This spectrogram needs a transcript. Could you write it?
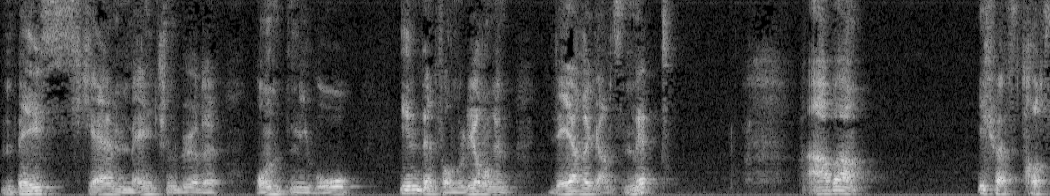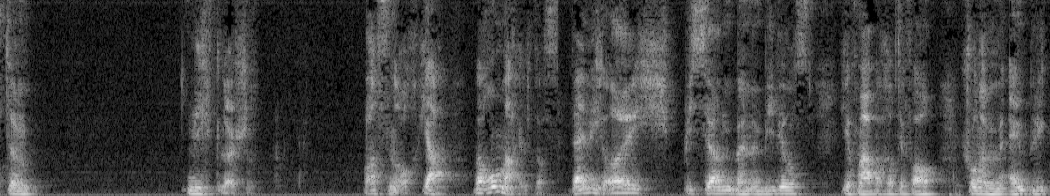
ein bisschen Menschenwürde und Niveau in den Formulierungen wäre ganz nett. Aber ich werde es trotzdem nicht löschen. Was noch? Ja, Warum mache ich das? Weil ich euch bisher in meinen Videos hier auf Marbacher TV schon einen Einblick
